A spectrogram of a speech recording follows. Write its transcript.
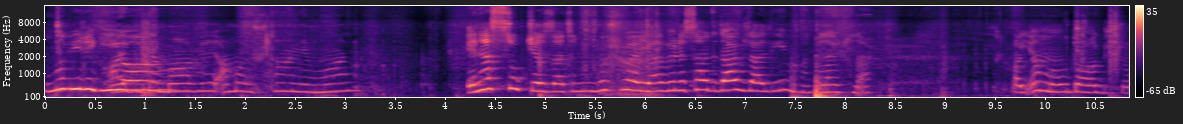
Bunu biri Ay giyiyor. bir de mavi ama üç tane var. E nasıl sokacağız zaten? Boş ver ya. Böyle sade daha güzel değil mi? Arkadaşlar. Ay ama o daha güzel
